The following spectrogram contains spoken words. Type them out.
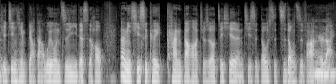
去进行表达慰问之意的时候，嗯嗯、那你其实可以看到哈，就是说这些人其实都是自动自发而来，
